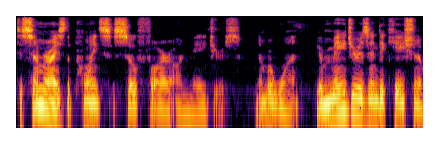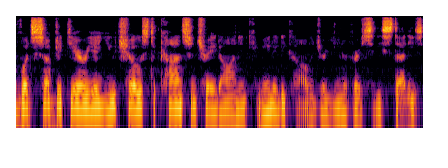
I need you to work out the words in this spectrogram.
To summarize the points so far on majors. Number one, your major is indication of what subject area you chose to concentrate on in community college or university studies,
